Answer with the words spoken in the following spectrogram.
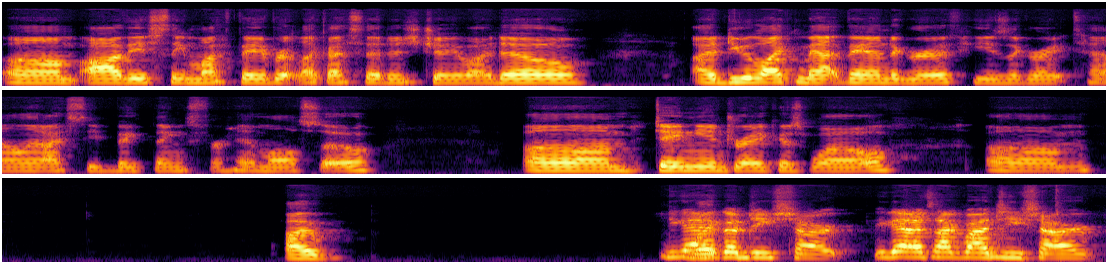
Um, obviously, my favorite, like I said, is Jai Vidal. I do like Matt Vandagriff. He's a great talent. I see big things for him also. Um, Damian Drake as well. Um, I. You gotta like, go G Sharpe. You gotta talk about G Sharpe.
